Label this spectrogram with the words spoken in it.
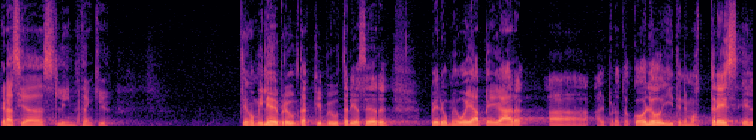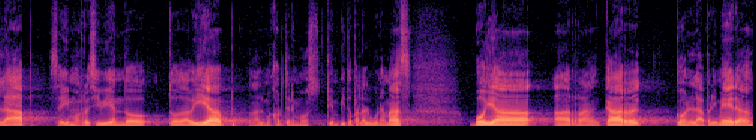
Gracias, Lynn. Thank you. Tengo miles de preguntas que me gustaría hacer, pero me voy a pegar al protocolo y tenemos tres en la app. Seguimos recibiendo todavía, a lo mejor tenemos tiempito para alguna más. Voy a arrancar con la primera.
